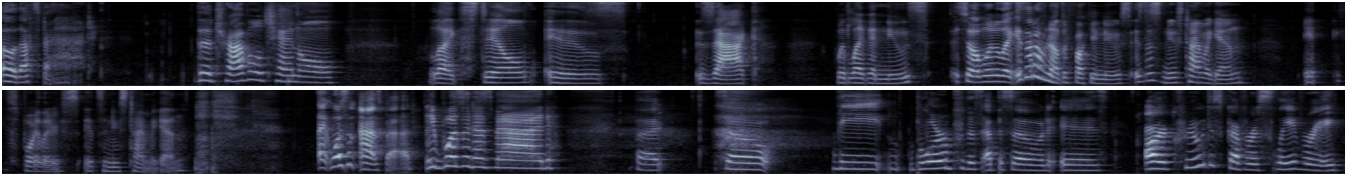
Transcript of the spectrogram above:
"Oh, that's bad." the Travel Channel, like, still is Zach with like a noose. So I'm literally like, is that another fucking noose? Is this noose time again? It, spoilers, it's a noose time again. It wasn't as bad, It wasn't as bad. but so the blurb for this episode is: Our crew discovers slavery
